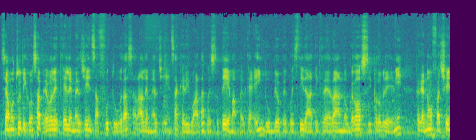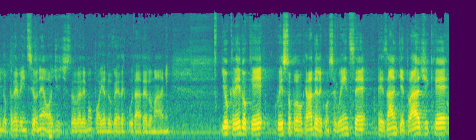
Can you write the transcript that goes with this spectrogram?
siamo tutti consapevoli che l'emergenza futura sarà l'emergenza che riguarda questo tema, perché è indubbio che questi dati creeranno grossi problemi, perché non facendo prevenzione oggi ci troveremo poi a dover curare domani. Io credo che questo provocherà delle conseguenze pesanti e tragiche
